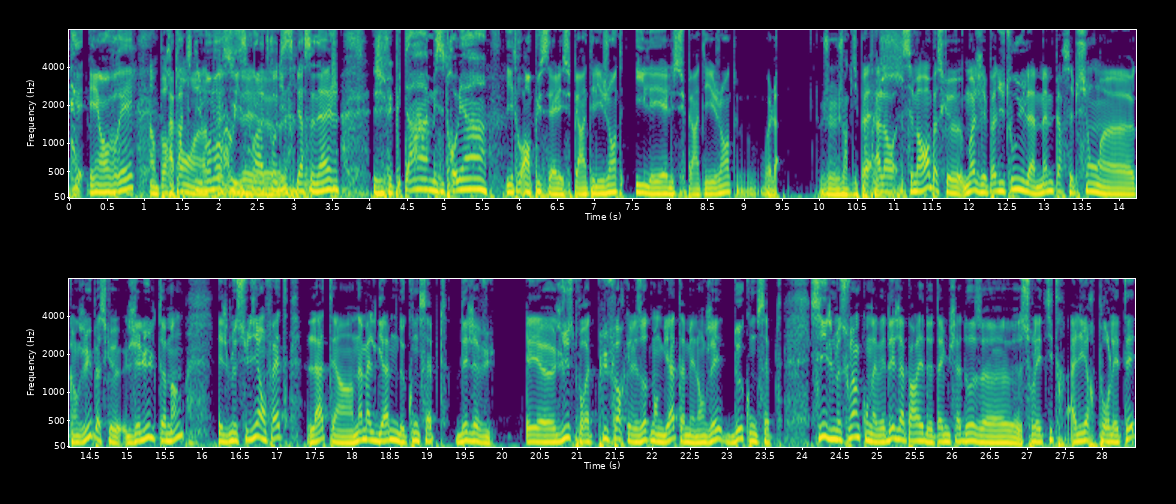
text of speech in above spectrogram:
et en vrai, Important. à partir du à moment où ils ont euh, introduit ce personnage, j'ai fait putain, mais c'est trop bien. Il est trop... En plus, elle est super intelligente. Il et elle super intelligente. Voilà. Je, j'en dis pas Bah, plus. alors c'est marrant parce que moi j'ai pas du tout eu la même perception euh, quand j'ai lu parce que j'ai lu le tome 1 et je me suis dit en fait là t'es un amalgame de concepts déjà vus. Et euh, juste pour être plus fort que les autres mangas, t'as mélangé deux concepts. Si je me souviens qu'on avait déjà parlé de Time Shadows euh, sur les titres à lire pour l'été,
